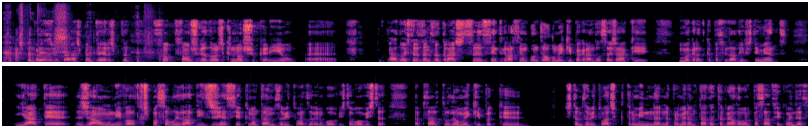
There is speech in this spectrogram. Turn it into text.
às Panteras. Para se juntar às Panteras. Portanto, são, são jogadores que não chocariam uh, há dois, três anos atrás se se integrassem um plantel de uma equipa grande. Ou seja, há aqui uma grande capacidade de investimento e há até já um nível de responsabilidade e exigência que não estamos habituados a ver no Boa Vista. O Boa Vista, apesar de tudo, é uma equipa que estamos habituados que termine na, na primeira metade da tabela. O ano passado ficou em 12,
